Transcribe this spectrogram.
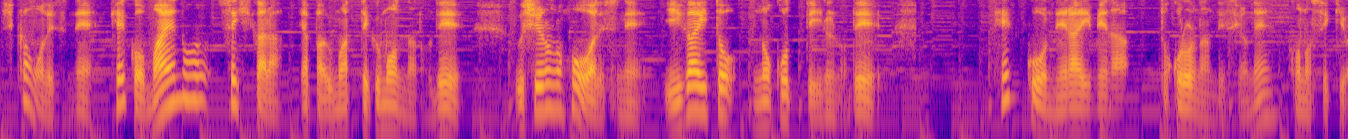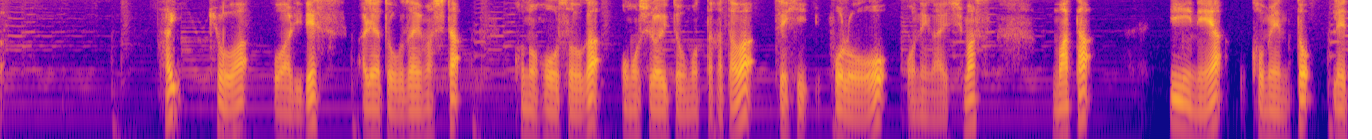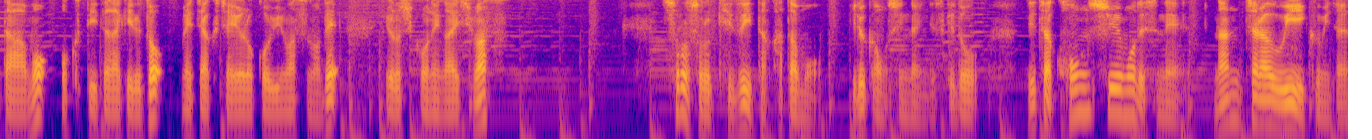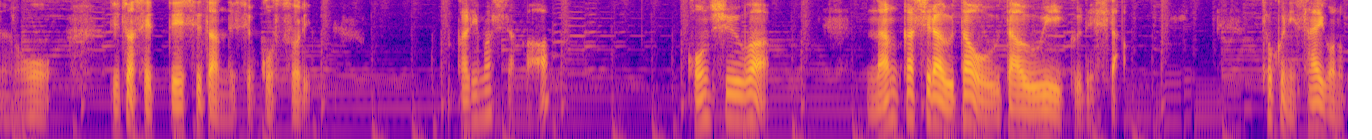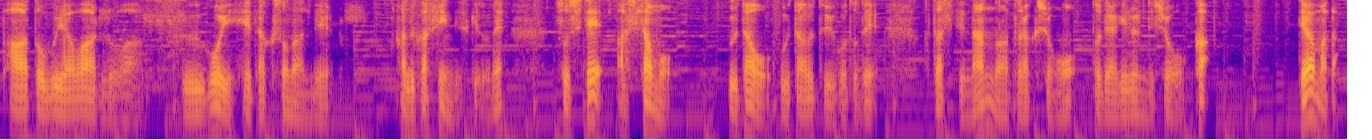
しかもですね、結構前の席からやっぱ埋まっていくもんなので、後ろの方はですね、意外と残っているので、結構狙い目なところなんですよね、この席は。はい、今日は終わりです。ありがとうございました。この放送が面白いと思った方は、ぜひフォローをお願いします。また、いいねやコメント、レターも送っていただけるとめちゃくちゃ喜びますので、よろしくお願いします。そろそろ気づいた方もいるかもしれないんですけど、実は今週もですね、なんちゃらウィークみたいなのを、実は設定してたんですよ、こっそり。わかりましたか？今週は何かしら歌を歌うウィークでした。特に最後のパートオブヤワールドはすごい下手くそなんで恥ずかしいんですけどね。そして明日も歌を歌うということで、果たして何のアトラクションを取り上げるんでしょうかではまた。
